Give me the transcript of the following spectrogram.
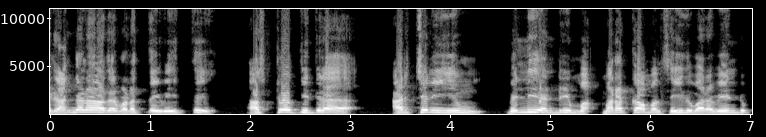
ரங்கநாதர் வடத்தை வைத்து அஷ்டோத்திர அர்ச்சனையும் வெள்ளி அன்றி ம- மறக்காமல் செய்து வர வேண்டும்.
